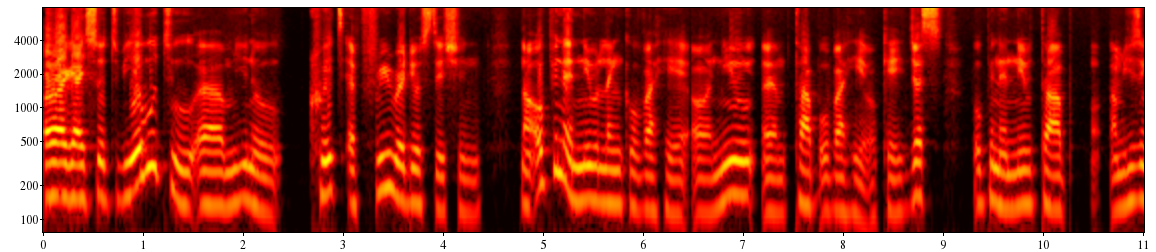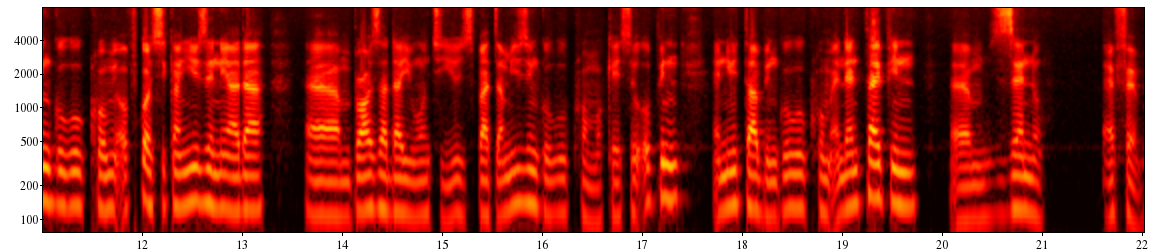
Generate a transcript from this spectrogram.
All right guys. So to be able to um you know create a free radio station now open a new link over here or a new um, tab over here okay? Just open a new tab. I'm using google chrome. Of course you can use any other um, browser that you want to use but i'm using google chrome okay? So open a new tab in google chrome and then type in um, zeno fm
